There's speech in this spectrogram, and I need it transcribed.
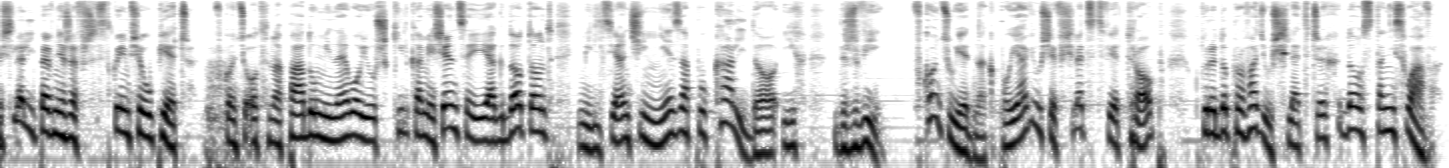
Myśleli pewnie, że wszystko im się upiecze. W końcu od napadu minęło już kilka miesięcy i jak dotąd milicjanci nie zapukali do ich drzwi. W końcu jednak pojawił się w śledztwie trop, który doprowadził śledczych do Stanisława.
